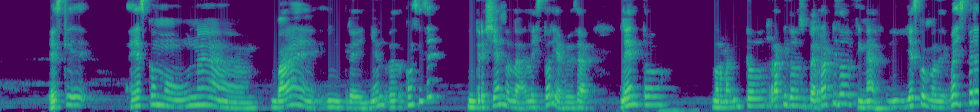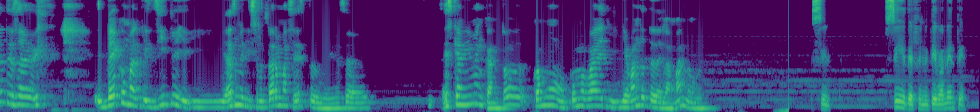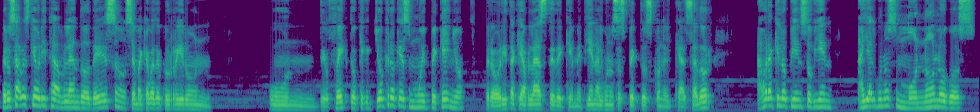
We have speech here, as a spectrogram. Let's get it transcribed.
es que es como una... va increyendo, ¿cómo se dice? Increyendo la, la historia, o sea, lento, normalito, rápido, súper rápido, final. Y, es como de, güey, espérate, o sea, ve como al principio y, y, hazme disfrutar más esto, güey, o sea, es que a mí me encantó cómo, cómo va llevándote de la mano, güey. Sí. Sí, definitivamente. Pero sabes que ahorita hablando de eso, se me acaba de ocurrir un, un defecto que yo creo que es muy pequeño, pero ahorita que hablaste de que metían algunos aspectos con el calzador, ahora que lo pienso bien, hay algunos monólogos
